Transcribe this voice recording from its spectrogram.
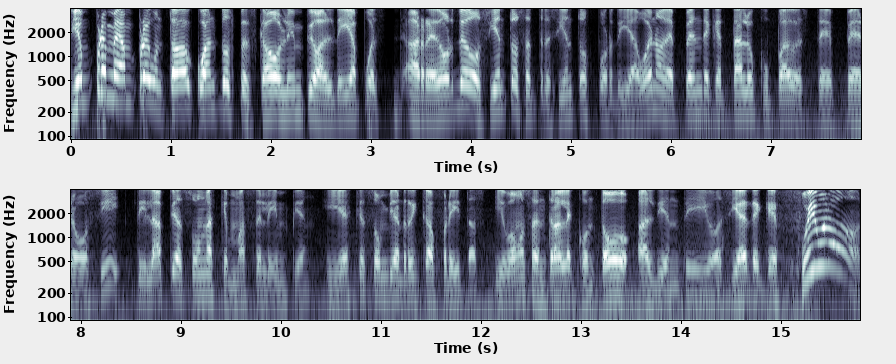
Siempre me han preguntado cuántos pescados limpio al día, pues alrededor de 200 a 300 por día. Bueno, depende qué tal ocupado esté, pero sí, tilapias son las que más se limpian. Y es que son bien ricas fritas y vamos a entrarle con todo al dientillo. Así es de que ¡fuímonos!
